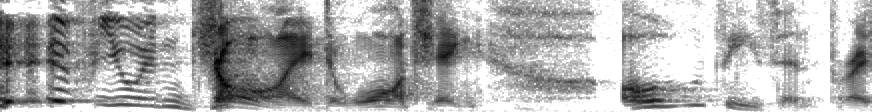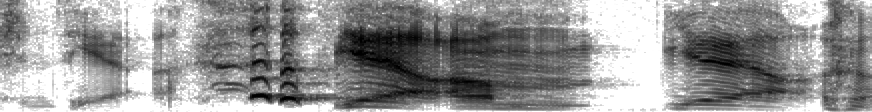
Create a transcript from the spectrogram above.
If you enjoyed watching all these impressions here. Yeah um yeah.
